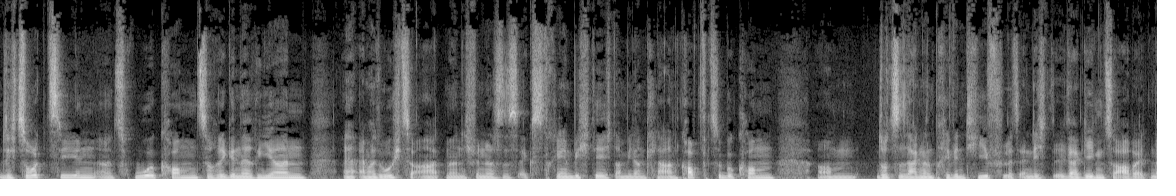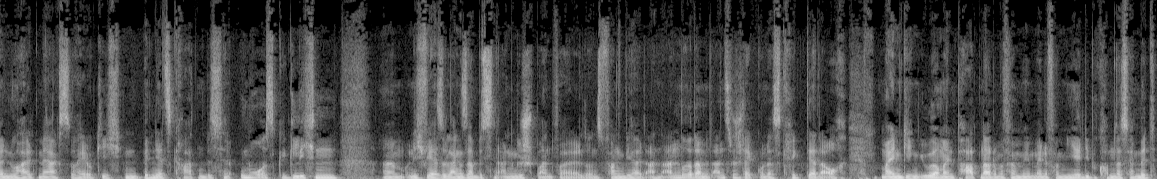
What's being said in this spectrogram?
sich zurückziehen, äh, zur Ruhe kommen, zu regenerieren, äh, einmal durchzuatmen. Ich finde, das ist extrem wichtig, dann wieder einen klaren Kopf zu bekommen, ähm, sozusagen dann präventiv letztendlich dagegen zu arbeiten, wenn du halt merkst, so hey, okay, ich bin jetzt gerade ein bisschen unausgeglichen ähm, und ich wäre so langsam ein bisschen angespannt, weil sonst fangen die halt an, andere damit anzustecken und das kriegt der da auch mein Gegenüber, mein Partner oder meine Familie, die bekommen das ja mit,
